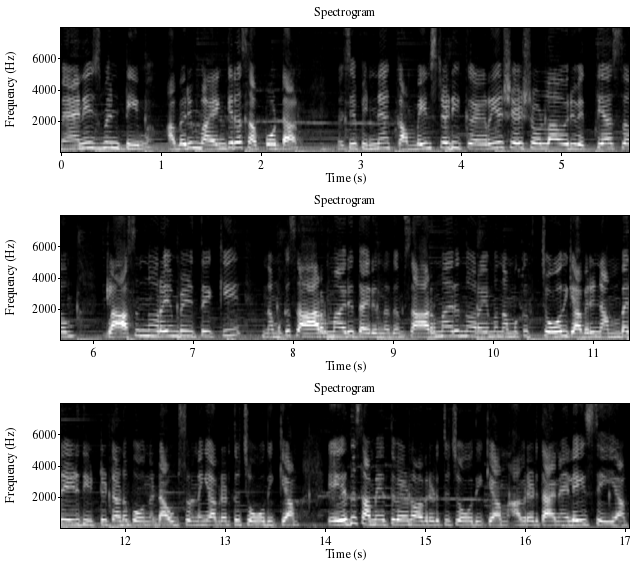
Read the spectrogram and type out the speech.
മാനേജ്മെന്റ് ടീം അവരും ഭയങ്കര സപ്പോർട്ടാണ് എന്ന് വെച്ചാൽ പിന്നെ കമ്പൈൻ സ്റ്റഡി കയറിയ ശേഷമുള്ള ആ ഒരു വ്യത്യാസവും ക്ലാസ് എന്ന് പറയുമ്പോഴത്തേക്ക് നമുക്ക് സാർമാർ തരുന്നതും എന്ന് പറയുമ്പോൾ നമുക്ക് ചോദിക്കാം. അവർ നമ്പർ എഴുതി ഇട്ടിട്ടാണ് പോകുന്നത്. ഡൗട്ട്സ് ഉണ്ടെങ്കിൽ അവരുടെ അടുത്ത് ചോദിക്കാം. ഏത് സമയത്ത് വേണോ അവരുടെ അടുത്ത് ചോദിക്കാം. അവരുടെ അടുത്ത് അനലൈസ് ചെയ്യാം.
